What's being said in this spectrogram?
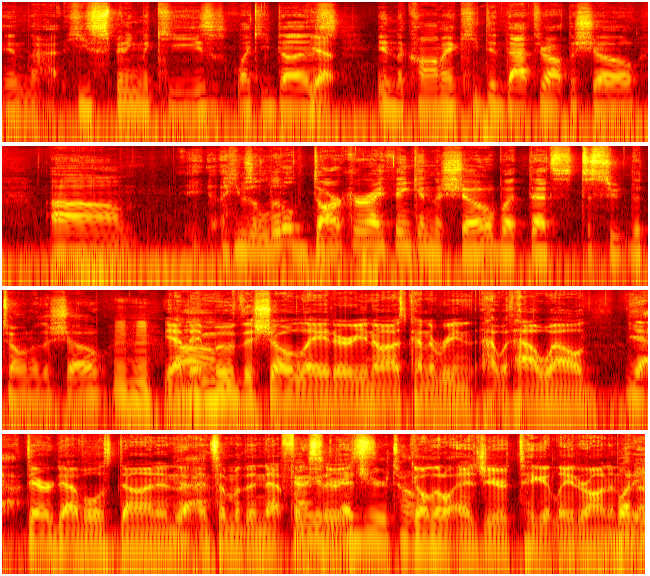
in that he's spinning the keys like he does Yeah. in the comic. He did that throughout the show. Um, he- was a little darker, I think, in the show, but that's to suit the tone of the show. Yeah, they Um, moved the show later. You know, I was kind of reading how, with how well Yeah. Daredevil is done, and Yeah. and some of the Netflix the series tone. go a little edgier. Take it later on in but the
